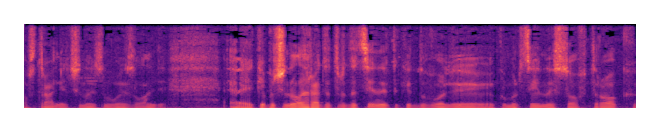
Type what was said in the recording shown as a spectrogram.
Австралії чи навіть з Нової Зеландії. Е, Які починали грати традиційний, такий доволі комерційний софт-рок, е,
